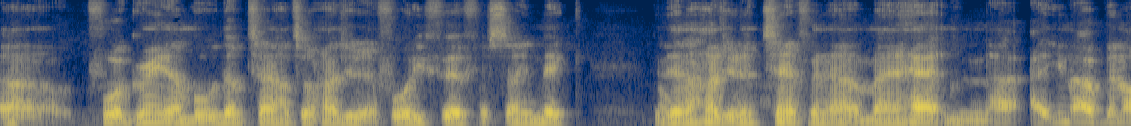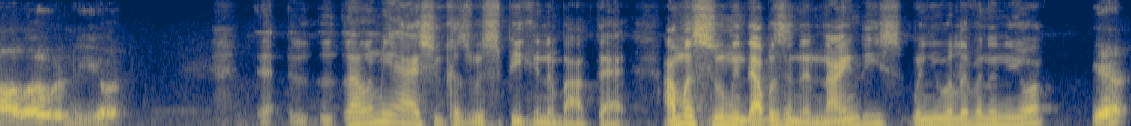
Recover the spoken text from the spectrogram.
uh, Fort Greene, I moved uptown to 145th and St. Nick, Oh, then 110th in uh, Manhattan. I, I, you know, I've been all over New York. Uh, Now, let me ask you because we're speaking about that. I'm assuming that was in the 90s when you were living in New York? Yep.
